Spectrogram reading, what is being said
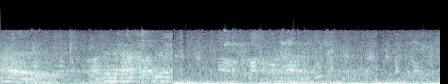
ะครับก่อนเลย ก็รอสองคนรอยุ บเนี่ยมันก็เลยก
